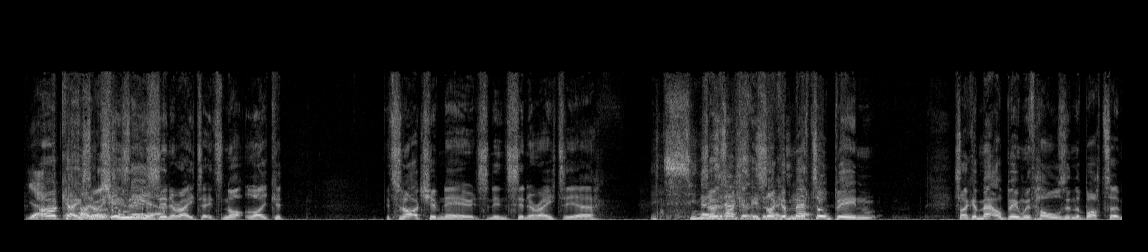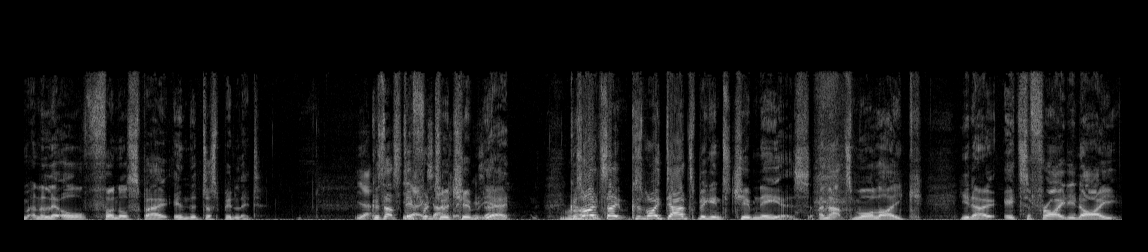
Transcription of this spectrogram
Yeah. Oh, okay, Oh, so it is an incinerator. It's not like a. It's not a chimney. It's an incinerator. Yeah. It's No, So it's it's like a, it's like a incinerator, metal bin. It's like a metal bin with holes in the bottom and a little funnel spout in the dustbin lid. yeah. Because that's Yeah, different to a chimney. exactly. Yeah. Because Right. I'd say because my dad's big into chimneys, and that's more like you know it's a Friday night.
